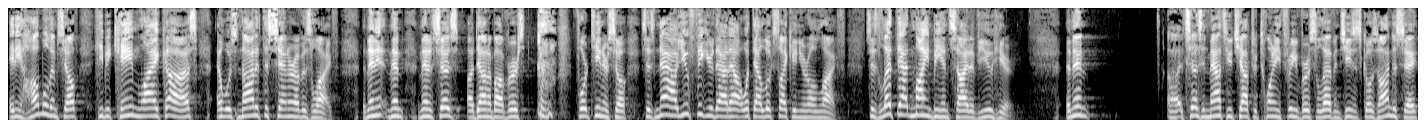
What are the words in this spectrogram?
and he humbled himself. He became like us and was not at the center of his life. And then, and then, and then it says uh, down about verse 14 or so, says, now you figure that out, what that looks like in your own life. It says, let that mind be inside of you here. And then, uh, it says in Matthew chapter 23 verse 11, Jesus goes on to say,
